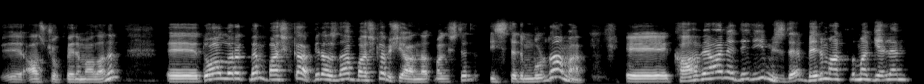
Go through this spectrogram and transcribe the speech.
e, az çok benim alanım. E, doğal olarak ben başka biraz daha başka bir şey anlatmak istedim, istedim burada ama e, kahvehane dediğimizde benim aklıma gelen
